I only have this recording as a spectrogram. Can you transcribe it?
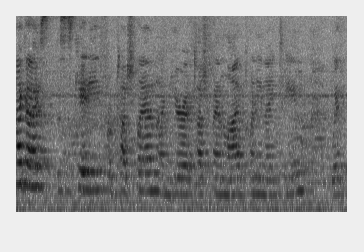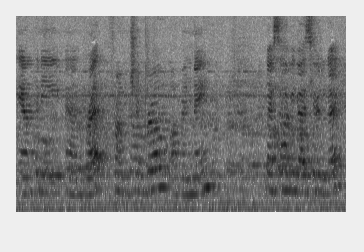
Hi guys, this is Katie from TouchPlan. I'm here at TouchPlan Live 2019 with Anthony and Brett from Cianbro up in Maine. Nice to have you guys here today.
